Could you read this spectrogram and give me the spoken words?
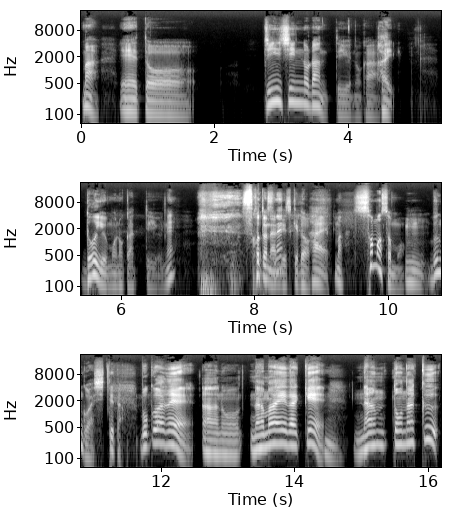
まあ、えっ、と、人心の乱っていうのが、はい。どういうものかっていうね、ことなんですすけど、はい。まあ、そもそもう、ん、文具は知ってた？僕はね、あの、名前だけう、んなんとなく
